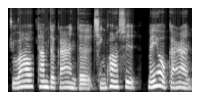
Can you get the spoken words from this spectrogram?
主要它们的感染的情况是没有感染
